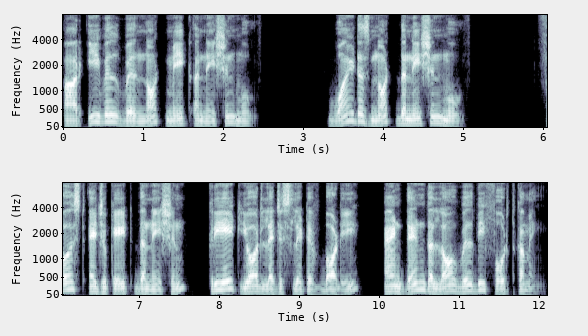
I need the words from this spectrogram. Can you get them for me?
are evil will not make a nation move. Why does not the nation move? First educate the nation, create your legislative body, and then the law will be forthcoming.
